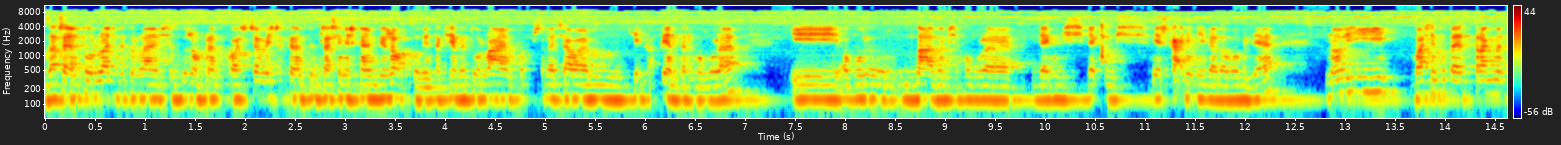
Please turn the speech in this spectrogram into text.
zacząłem turlać, wyturlałem się z dużą prędkością. Jeszcze w tym czasie mieszkałem w wieżowcu, więc jak się wyturlałem, to przeleciałem kilka pięter w ogóle i obu- znalazłem się w ogóle w jakimś, w jakimś mieszkaniu, nie wiadomo gdzie. No i właśnie tutaj jest fragment,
